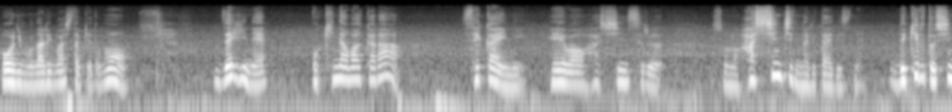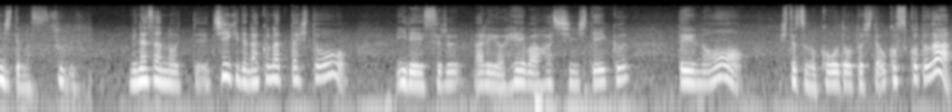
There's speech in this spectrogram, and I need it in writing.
方にもなりましたけどもぜひね沖縄から世界に平和を発信するその発信地になりたいですね。できると信じてます。そうです。皆さんの地域で亡くなった人を慰霊するあるいは平和を発信していくというのを一つの行動として起こすことが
